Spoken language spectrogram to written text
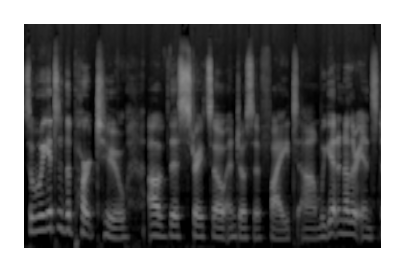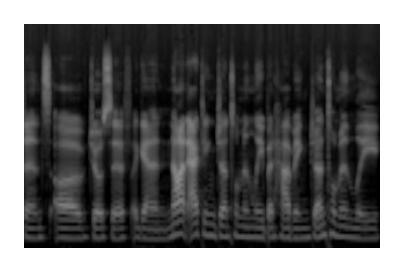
So when we get to the part two of this Straizo and Joseph fight, um, we get another instance of Joseph again not acting gentlemanly, but having gentlemanly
